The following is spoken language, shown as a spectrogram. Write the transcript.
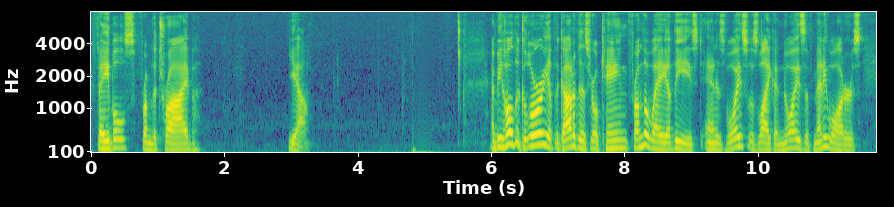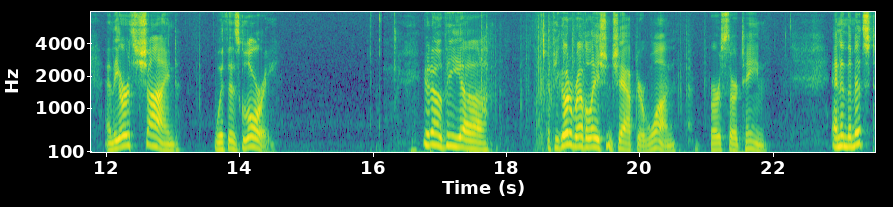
fables from the tribe. Yeah. And behold, the glory of the God of Israel came from the way of the east, and his voice was like a noise of many waters, and the earth shined with his glory. You know, the uh, if you go to Revelation chapter 1, verse 13, and in the midst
